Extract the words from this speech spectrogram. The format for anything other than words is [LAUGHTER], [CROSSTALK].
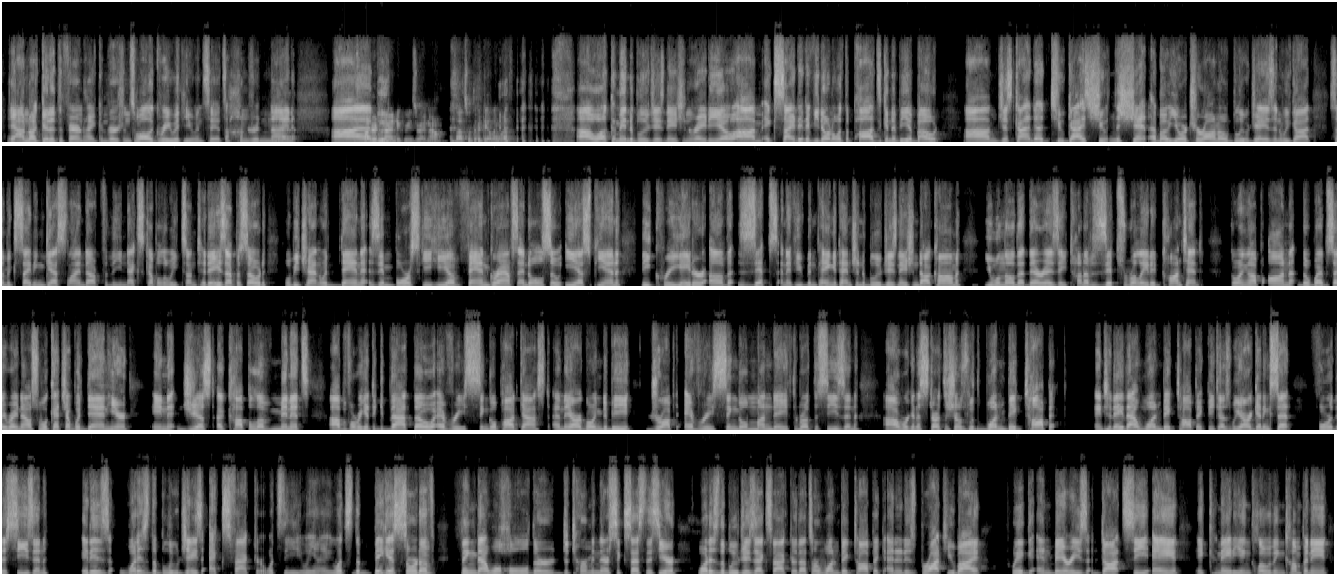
Yeah, I'm not good at the Fahrenheit conversion, so I'll agree with you and say it's 109. Yeah. Uh, 109 Blue- degrees right now. That's what they're dealing with. [LAUGHS] uh, welcome into Blue Jays Nation Radio. I'm excited. If you don't know what the pod's going to be about, um, just kind of two guys shooting the shit about your Toronto Blue Jays. And we got some exciting guests lined up for the next couple of weeks. On today's episode, we'll be chatting with Dan Szymborski, he of Fangraphs and also ESPN, the creator of Zips. And if you've been paying attention to BlueJaysNation.com, you will know that there is a ton of Zips related content going up on the website right now. So we'll catch up with Dan here in just a couple of minutes. Uh, before we get to that, though, every single podcast, and they are going to be dropped every single Monday throughout the season, uh, we're going to start the shows with one big topic. And today, that one big topic, because we are getting set for the season, it is what is the Blue Jays X factor? What's the you know, what's the biggest sort of thing that will hold or determine their success this year? What is the Blue Jays X factor? That's our one big topic, and it is brought to you by twigandberries.ca, a Canadian clothing company.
